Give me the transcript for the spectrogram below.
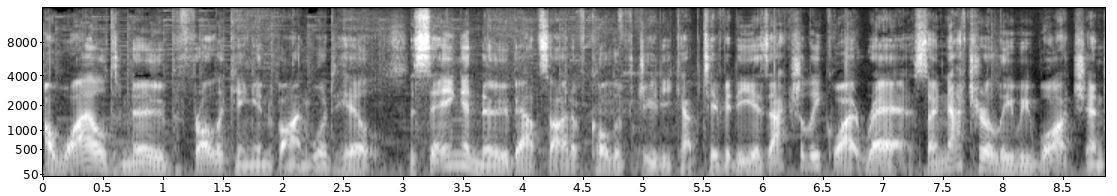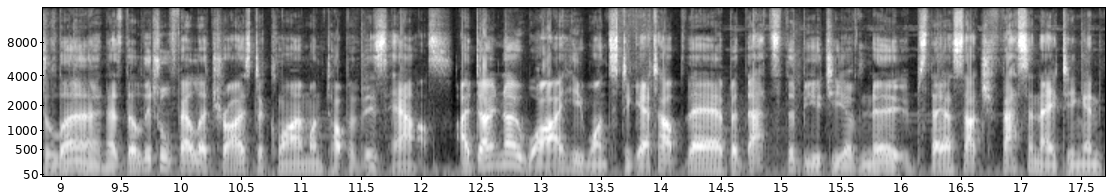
a wild noob frolicking in Vinewood Hills. Seeing a noob outside of Call of Duty captivity is actually quite rare, so naturally we watch and learn as the little fella tries to climb on top of this house. I don't know why he wants to get up there, but that's the beauty of noobs, they are such fascinating and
